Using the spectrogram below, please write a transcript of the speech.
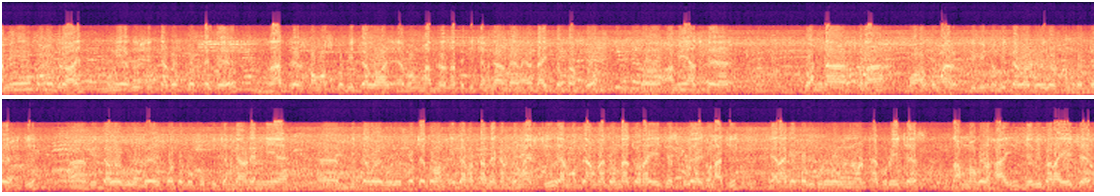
আমি প্রমোদ রায় বুনিয়াদী শিক্ষা দপ্তর থেকে রাজ্যের সমস্ত বিদ্যালয় এবং মাদ্রাসাতে কিচেন গার্ডেনের দায়িত্বপ্রাপ্ত। তো আমি আজকে গন্ডা, ছড়া, মহকুমার বিভিন্ন বিদ্যালয় পরিদর্শন করতে এসেছি। বিদ্যালয়গুলোতে কতটুকু কিচেন গার্ডেন নিয়ে বিদ্যালয়গুলো সচেতন, এই ব্যাপারটা দেখার জন্য এসেছি। এর মধ্যে আমরা গন্ডাচড়া এইচএস স্কুলে এখন আছি। এর আগে কবিগুরু রবীন্দ্রনাথ ঠাকুর এইচএস, রামনগর হাই, জেবিপাড়া এইচএস,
